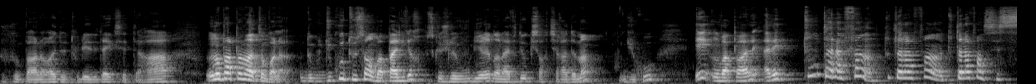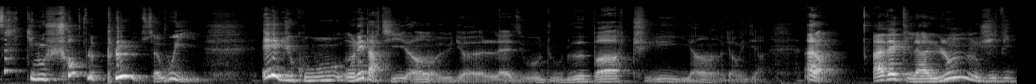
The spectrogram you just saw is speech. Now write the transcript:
Je vous parlerai de tous les détails, etc. On n'en parle pas maintenant, voilà. Donc du coup, tout ça, on va pas lire parce que je le vous lirai dans la vidéo qui sortira demain, du coup. Et on va parler, aller tout à la fin, tout à la fin, tout à la fin. C'est ça qui nous chauffe le plus, oui. Et du coup, on est parti. Hein, hein, j'ai envie de dire. Alors, avec la longévité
